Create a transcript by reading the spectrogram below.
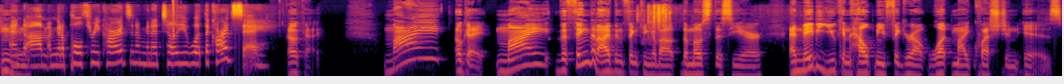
And Mhm. um, I'm going to pull three cards and I'm going to tell you what the cards say. Okay. My okay, my the thing that I've been thinking about the most this year, and maybe you can help me figure out what my question is.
